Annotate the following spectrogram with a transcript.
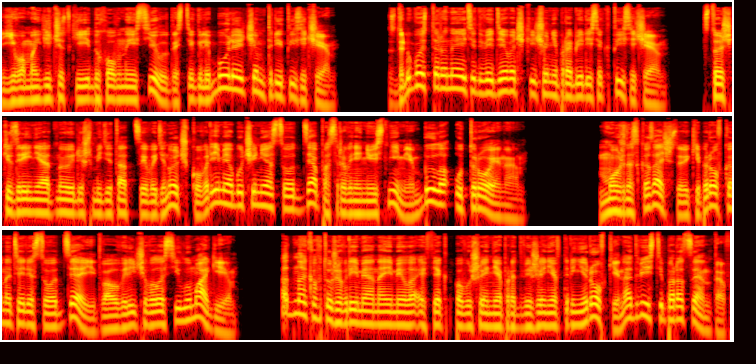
Его магические и духовные силы достигли более чем 3000. С другой стороны, эти две девочки еще не пробились и к тысяче. С точки зрения одной лишь медитации в одиночку, время обучения Суодзя по сравнению с ними было утроено. Можно сказать, что экипировка на теле Суодзя едва увеличивала силу магии, однако в то же время она имела эффект повышения продвижения в тренировке на 200%.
